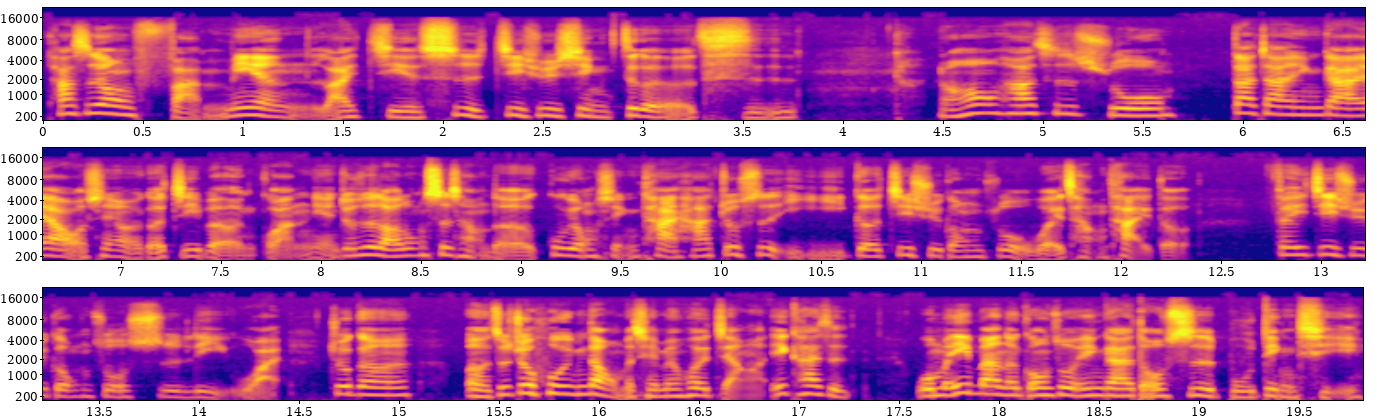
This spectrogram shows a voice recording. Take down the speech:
它是用反面来解释继续性这个词，然后他是说大家应该要先有一个基本的观念，就是劳动市场的雇佣形态，它就是以一个继续工作为常态的，非继续工作是例外。就跟呃，这就呼应到我们前面会讲啊，一开始我们一般的工作应该都是不定期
